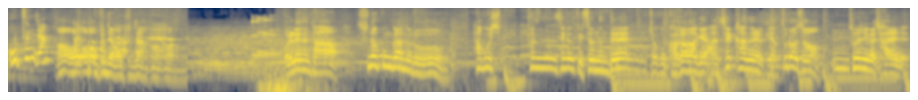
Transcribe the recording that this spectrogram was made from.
오픈장? 어, 어, 어, 오픈장, 오픈장. 어, 어. 원래는 다 수납 공간으로 하고 싶 은 생각도 있었는데 조금 과감하게 한 세 칸을 그냥 뚫어서 소연이가 잘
